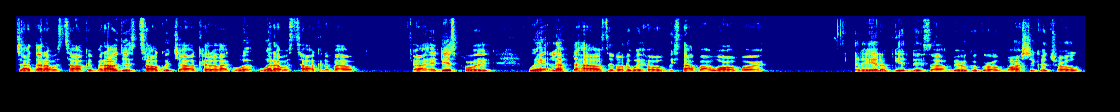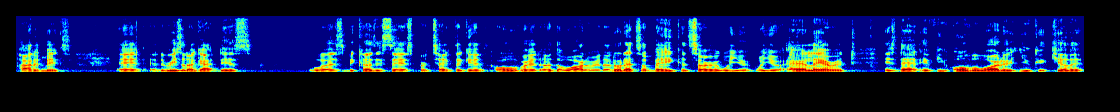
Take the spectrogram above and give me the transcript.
so I thought I was talking but I'll just talk with y'all kind of like what what I was talking about. Uh, at this point we had left the house and on the way home we stopped by Walmart and I ended up getting this uh, Miracle-Gro moisture control potting mix. And, and the reason I got this was because it says protect against over and underwatering. I know that's a main concern when you're when you're air layering, is that if you overwater it, you could kill it,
